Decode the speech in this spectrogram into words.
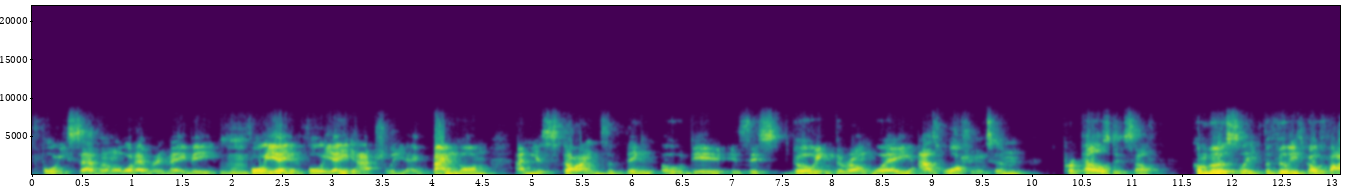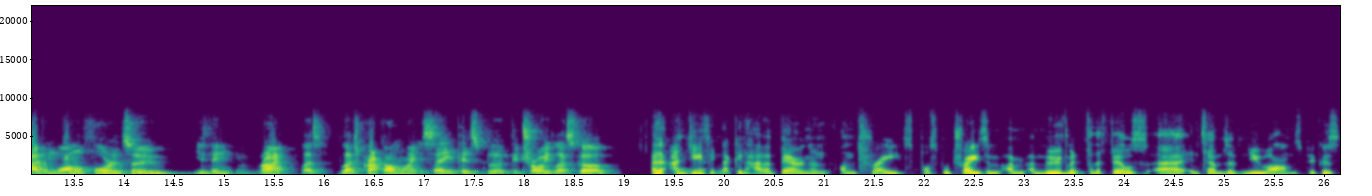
47 or whatever it may be, Mm. 48 and 48 actually, eh, bang on, and you're starting to think, oh dear, is this going the wrong way as Washington propels itself? Conversely, if the Phillies go five and one or four and two, you think, right, let's let's crack on, like you say, Pittsburgh, Detroit, let's go. And, and do you think that could have a bearing on, on trades, possible trades, and, a movement for the Phils uh, in terms of new arms? Because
